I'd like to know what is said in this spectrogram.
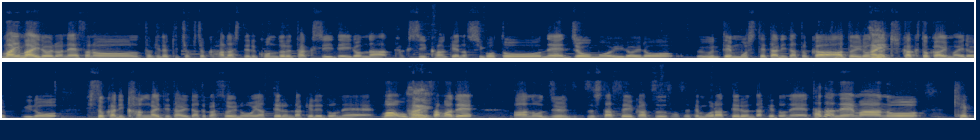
まあ今いろいろね、その時々ちょくちょく話してるコンドルタクシーでいろんなタクシー関係の仕事をね、ジョーもいろいろ運転もしてたりだとか、あといろんなはい企画とかを今いろいろ密かに考えてたりだとか、そういうのをやってるんだけれどね、まあおかげさまで、あの充実した生活させてもらってるんだけどね、ただね、まああの、結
